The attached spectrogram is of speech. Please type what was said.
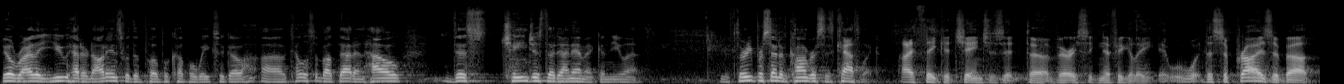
Bill Reilly, you had an audience with the Pope a couple weeks ago. Uh, tell us about that and how this changes the dynamic in the U.S. 30% of Congress is Catholic. I think it changes it uh, very significantly. It, w- the surprise about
